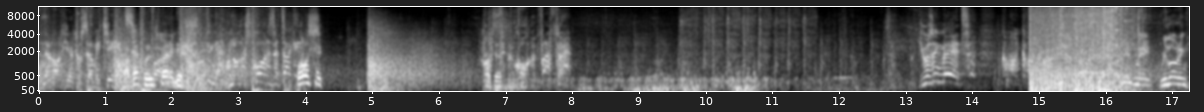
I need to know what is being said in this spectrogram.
And they're not here to sell me chickens. బాబాయ్ ఫుల్ స్క్వేర్ ఇది Shooting at me. Another squad is attacking ఓ us. shit. Must go faster. Using meds! Come on, come on, come on. Me. Reloading.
